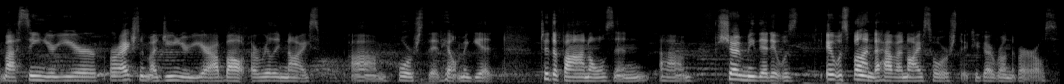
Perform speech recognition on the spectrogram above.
my senior year, or actually my junior year, I bought a really nice um, horse that helped me get to the finals and um, showed me that it was it was fun to have a nice horse that could go run the barrels.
